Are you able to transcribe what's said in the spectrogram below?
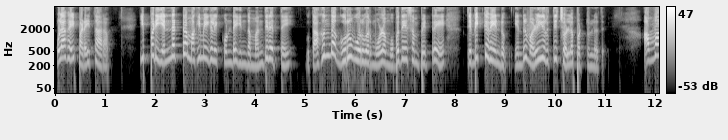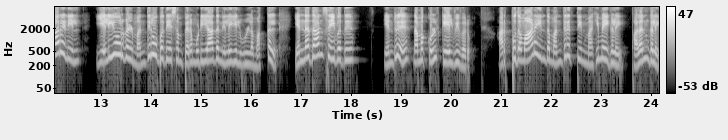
உலகை படைத்தாராம். இப்படி எண்ணற்ற மகிமைகளை கொண்ட இந்த மந்திரத்தை தகுந்த குரு ஒருவர் மூலம் உபதேசம் பெற்றே ஜெபிக்க வேண்டும் என்று வலியுறுத்தி சொல்லப்பட்டுள்ளது. அவ்வாறெனில் எளியோர்கள் மந்திர உபதேசம் பெற முடியாத நிலையில் உள்ள மக்கள் என்னதான் செய்வது? என்று நமக்குள் கேள்வி வரும். அற்புதமான இந்த மந்திரத்தின் மகிமைகளை பலன்களை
